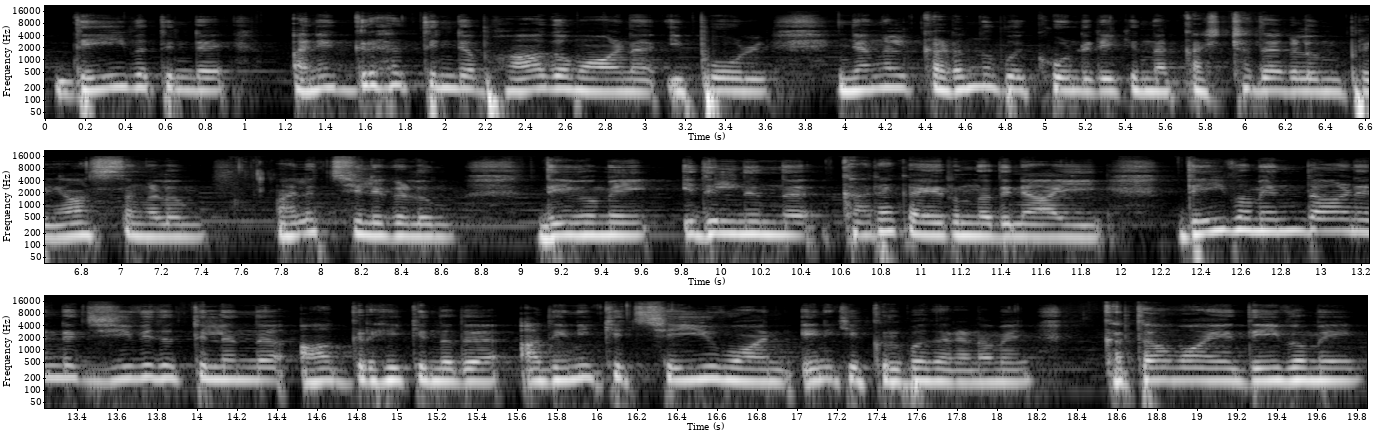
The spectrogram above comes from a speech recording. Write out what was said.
ദൈവത്തിന്റെ അനുഗ്രഹത്തിന്റെ ഭാഗമാണ് ഇപ്പോൾ ഞങ്ങൾ കടന്നുപോയിക്കൊണ്ടിരിക്കുന്ന കഷ്ടതകളും പ്രയാസങ്ങളും അലച്ചിലുകളും. ദൈവമേ ഇതിൽ നിന്ന് കരകയറുന്നതിനായി ദൈവം എന്താണ് എന്റെ ജീവിതത്തിൽ നിന്ന് ആഗ്രഹിക്കുന്നത്? അതെനിക്ക് ചെയ്യുവാൻ എനിക്ക് കൃപ തരണമേ. കർത്താവായ ദൈവമേ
